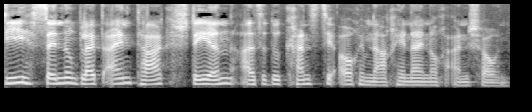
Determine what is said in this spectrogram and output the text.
die Sendung bleibt einen Tag stehen, also du kannst sie auch im Nachhinein noch anschauen.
